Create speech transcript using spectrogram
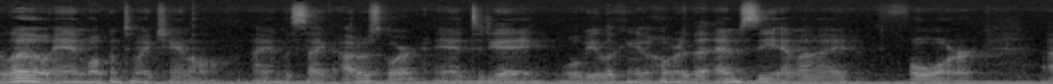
Hello and welcome to my channel. I am the Psych Autoscore and today we'll be looking over the MCMI-4. Uh,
